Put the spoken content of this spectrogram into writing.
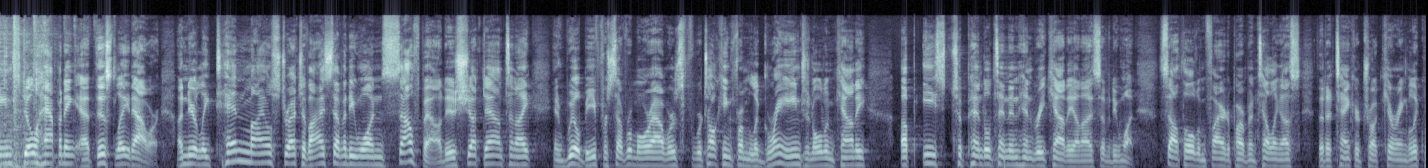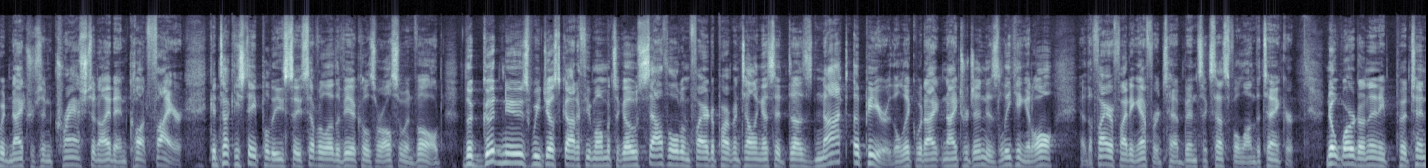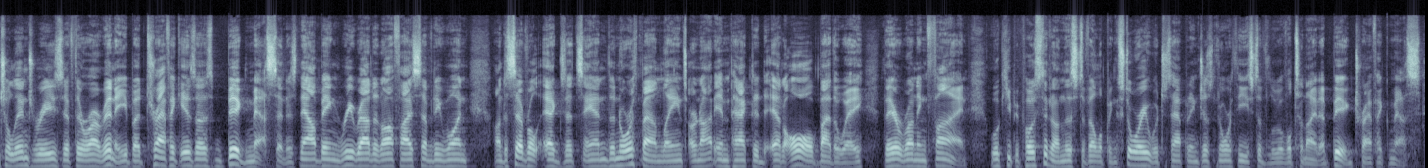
Still happening at this late hour. A nearly 10 mile stretch of I 71 southbound is shut down tonight and will be for several more hours. We're talking from LaGrange in Oldham County up east to Pendleton in Henry County on I-71. South Oldham Fire Department telling us that a tanker truck carrying liquid nitrogen crashed tonight and caught fire. Kentucky State Police say several other vehicles are also involved. The good news we just got a few moments ago, South Oldham Fire Department telling us it does not appear the liquid nitrogen is leaking at all and the firefighting efforts have been successful on the tanker. No word on any potential injuries if there are any, but traffic is a big mess and is now being rerouted off I-71 71 onto several exits, and the northbound lanes are not impacted at all, by the way. They are running fine. We'll keep you posted on this developing story, which is happening just northeast of Louisville tonight. A big traffic mess.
